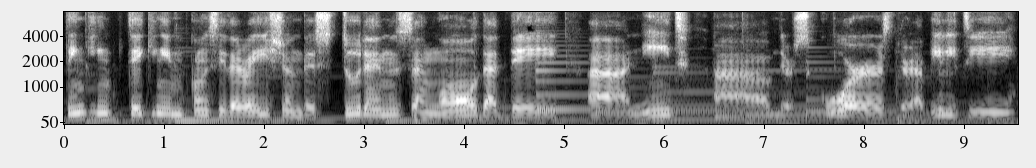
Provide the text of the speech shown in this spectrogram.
thinking, taking in consideration the students and all that they uh, need, uh, their scores, their ability,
